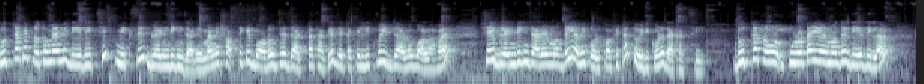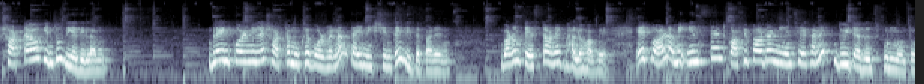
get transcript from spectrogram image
দুধটাকে প্রথমে আমি দিয়ে দিচ্ছি মিক্সির ব্লেন্ডিং জারে মানে সবথেকে বড় যে জারটা থাকে, যেটাকে লিকুইড জারও বলা হয় সেই ব্লেন্ডিং জারের মধ্যেই আমি কোল্ড কফিটা তৈরি করে দেখাচ্ছি। দুধটা পুরোটাই এর মধ্যে দিয়ে দিলাম। শটটাও কিন্তু দিয়ে দিলাম। ব্লেন্ড করে নিলে শটটা মুখে পড়বে না, তাই নিশ্চিন্তেই দিতে পারেন। বরং টেস্টটা অনেক ভালো হবে। এরপর আমি ইনস্ট্যান্ট কফি পাউডার নিয়েছি এখানে দুই টেবিল স্পুন মতো।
